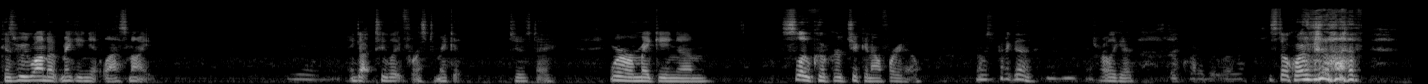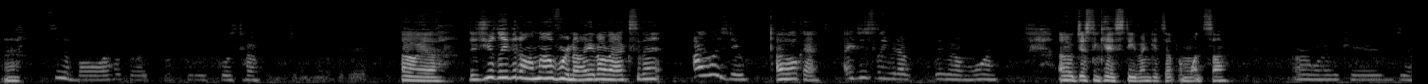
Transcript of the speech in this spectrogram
Cuz we wound up making it last night. Yeah. It got too late for us to make it Tuesday. We were making um slow cooker chicken alfredo. It was pretty good. Mm-hmm. It was really good. Still quite a bit left. Still quite a bit left. It's in the bowl. I have to wait till it fully cools down for to stick in the refrigerator. Oh yeah. Did you leave it on overnight on accident? I always do. Oh okay. I just leave it up, leave it on warm, Oh, just in case Steven gets up and wants some. or one of the kids, or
